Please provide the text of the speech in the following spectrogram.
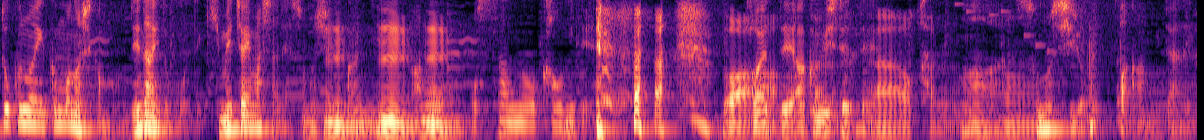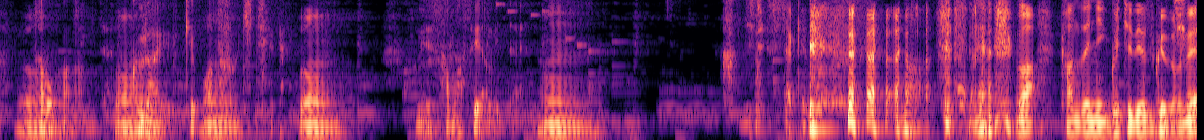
得のいくものしかもう出ないとこ決めちゃいましたねその瞬間に、うんうんあの、うん。おっさんの顔見て。わこうやってあくびしてて。あかる。はい。うん。その資料バーンみたいなうん。たろうかなみたいなぐらい結構頭きて、うん。目覚ませやみたいな。うん感じでしたけど。まあちょっとね。まあ完全に愚痴ですけどね。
